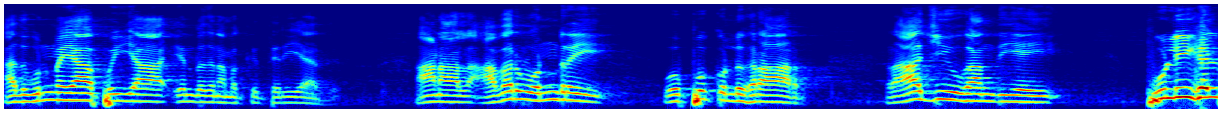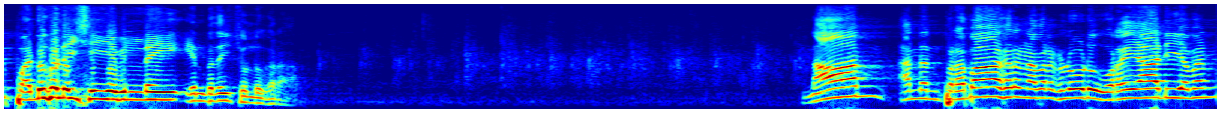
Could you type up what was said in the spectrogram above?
அது உண்மையா பொய்யா என்பது நமக்கு தெரியாது. ஆனால் அவர் ஒன்றை ஒப்புக்கொள்ளுகிறார். ராஜீவ் காந்தியை புலிகள் படுகொலை செய்யவில்லை என்பதை சொல்லுகிறார். நான் அண்ணன் பிரபாகரன் அவர்களோடு உரையாடியவன்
